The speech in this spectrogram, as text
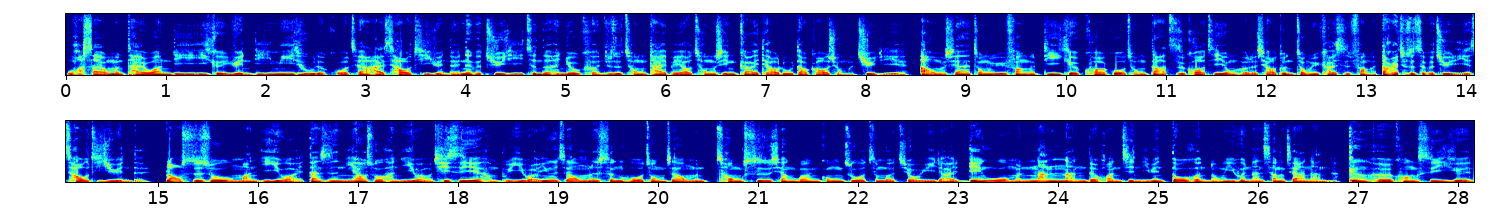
哇塞，我们台湾离一个远离 Me Too 的国家还超级远的，那个距离真的很有可能就是从台北要重新盖一条路到高雄的距离。啊，我们现在终于放了第一个跨过从大直跨基隆河的桥墩，终于开始放了，大概就是这个距离，超级远的。老实说，我蛮意外，但是你要说很意外嘛，其实也很不意外，因为在我们的生活中，在我们从事相关工作这么久以来，连我们男男的环境里面都很容易会难上加难的，更何况是一个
